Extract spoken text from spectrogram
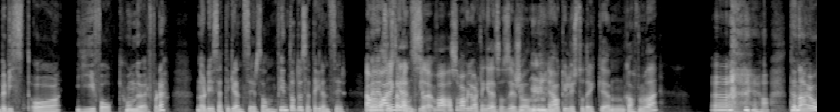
bevisst å gi folk honnør for det. Når de setter grenser sånn. Fint at du setter grenser. Ja, Men men hva, en grense, hva, altså, hva ville vært en grense som sier sånn 'Jeg har ikke lyst til å drikke en kaffe med deg'? Uh, ja, den er jo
